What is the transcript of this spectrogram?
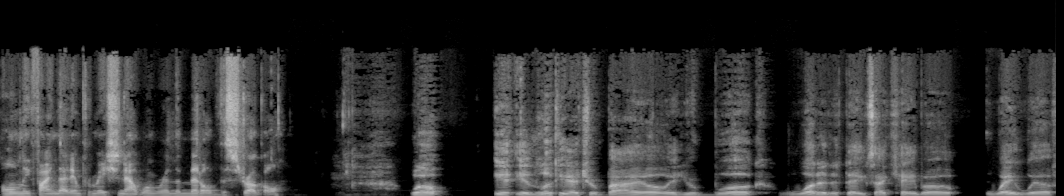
only find that information out when we're in the middle of the struggle. Well, in, in looking at your bio and your book, what are the things I came away with,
